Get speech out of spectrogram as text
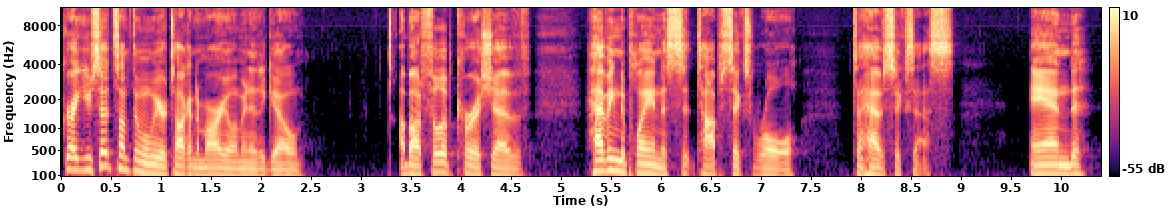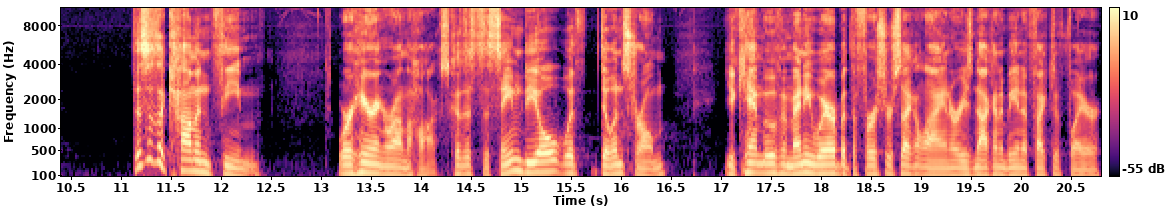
Greg, you said something when we were talking to Mario a minute ago about Philipp Kurashev having to play in the top six role to have success. And this is a common theme we're hearing around the Hawks because it's the same deal with Dylan Strome. You can't move him anywhere but the first or second line, or he's not going to be an effective player.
